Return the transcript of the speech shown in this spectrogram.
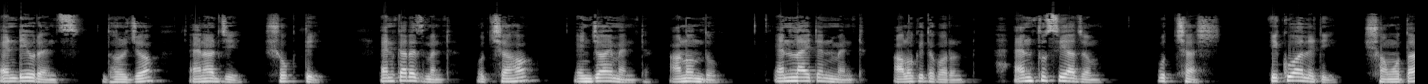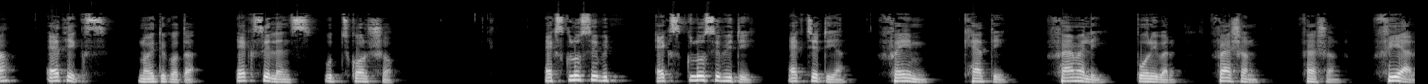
এন্ডিউরেন্স ধৈর্য এনার্জি শক্তি এনকারেজমেন্ট উৎসাহ এনজয়মেন্ট আনন্দ এনলাইটেনমেন্ট আলোকিতকরণ এনথুসিয়াজম উচ্ছ্বাস ইকুয়ালিটি সমতা এথিক্স নৈতিকতা এক্সিলেন্স উৎকর্ষ। এক্সক্লুসিভি এক্সক্লুসিভিটি একচেটিয়া ফেম খ্যাতি ফ্যামিলি পরিবার ফ্যাশন ফ্যাশন ফিয়ার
